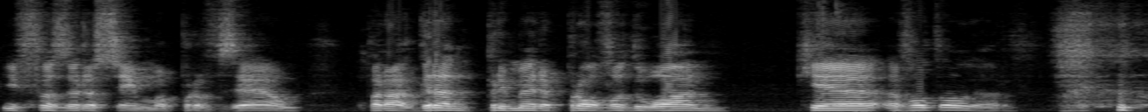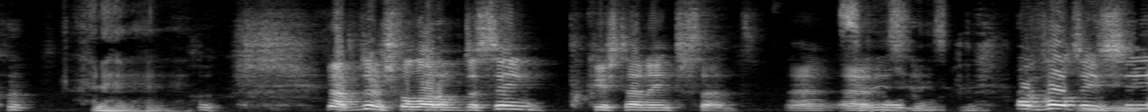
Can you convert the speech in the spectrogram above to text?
E fazer, assim, uma previsão para a grande primeira prova do ano, que é a Volta ao Algarve. Não, podemos falar um pedacinho, porque este ano é interessante. né? sim, sim, sim. A volta em si,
